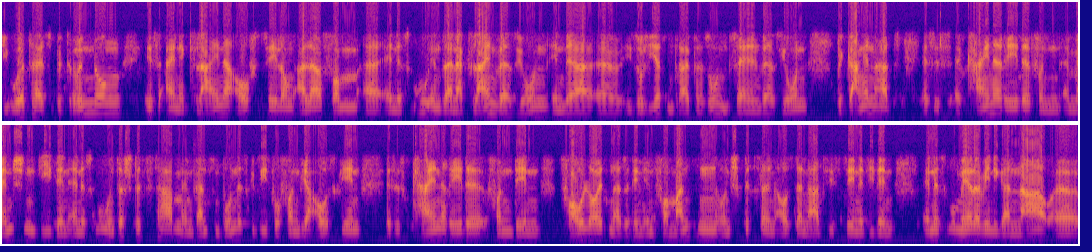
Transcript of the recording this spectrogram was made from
die Urteilsbegründung ist eine kleine Aufzählung aller vom äh, NSU in seiner Kleinversion, in der äh, isolierten Drei-Personen-Zellen-Version begangen hat. Es ist äh, keine Rede von äh, Menschen, die den NSU unterstützt haben im ganzen Bundesgebiet, wovon wir ausgehen. Es ist keine Rede von den V-Leuten, also den Informanten und Spitzeln aus der Nazi-Szene, die den NSU mehr oder weniger nah äh,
